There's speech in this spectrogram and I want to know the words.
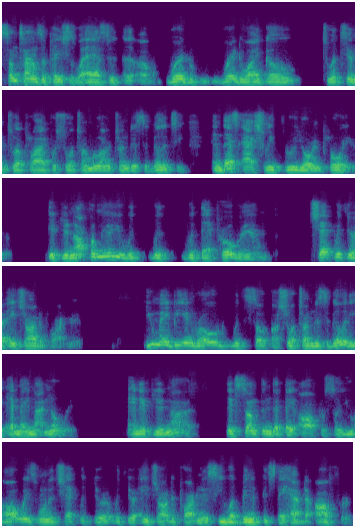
sometimes the patients will ask, uh, uh, where, where do I go to attempt to apply for short-term or long-term disability? And that's actually through your employer. If you're not familiar with, with, with that program, check with your HR department. You may be enrolled with so, a short-term disability and may not know it. And if you're not, it's something that they offer. So you always want to check with your with your HR department and see what benefits they have to offer.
